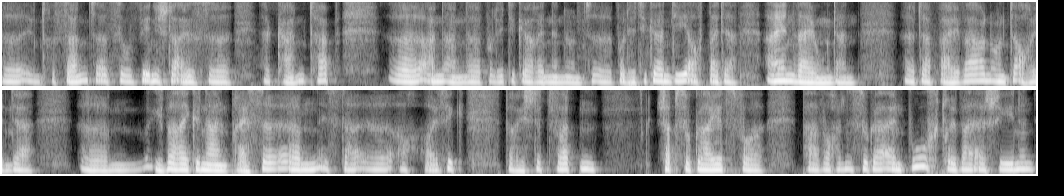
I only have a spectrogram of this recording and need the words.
äh, interessant, also wen ich da alles äh, erkannt habe äh, an, an Politikerinnen und Politikern, die auch bei der Einweihung dann dabei waren und auch in der ähm, überregionalen Presse ähm, ist da auch häufig berichtet worden, ich habe sogar jetzt vor paar Wochen ist sogar ein Buch drüber erschienen.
